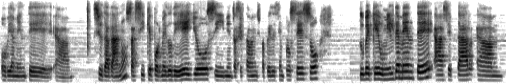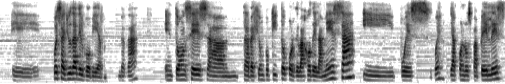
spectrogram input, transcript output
obviamente ah, ciudadanos, así que por medio de ellos y mientras estaban mis papeles en proceso, tuve que humildemente aceptar eh, pues ayuda del gobierno, ¿verdad? Entonces trabajé un poquito por debajo de la mesa y pues bueno, ya con los papeles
